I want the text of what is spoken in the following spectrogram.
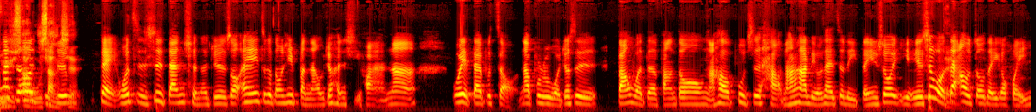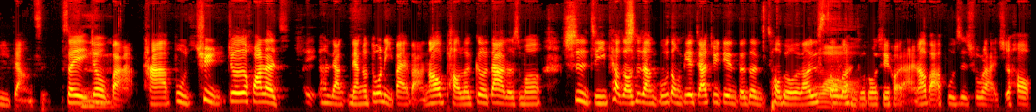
那时候其实对我只是单纯的觉得说，哎，这个东西本来我就很喜欢，那我也带不走，那不如我就是。帮我的房东，然后布置好，然后他留在这里，等于说也也是我在澳洲的一个回忆这样子，所以就把他布去，就是花了两两个多礼拜吧，然后跑了各大的什么市集、跳蚤市场、古董店、家具店等等超多的，然后就搜了很多东西回来，然后把它布置出来之后，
